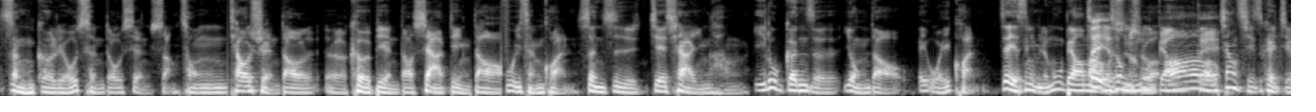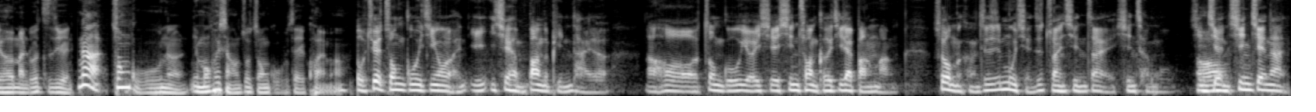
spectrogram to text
整个流程都线上，从挑选到呃客变到下定到付一层款，甚至接洽银行，一路跟着用到哎尾款，这也是你们的目标吗？这也是我们的目标。哦、对，这样其实可以结合蛮多资源。那中古屋呢？你们会想要做中古屋这一块吗？我觉得中古已经有很一一些很棒的平台了。然后中古有一些新创科技在帮忙，所以我们可能就是目前是专心在新成屋、新建、哦、新建案。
